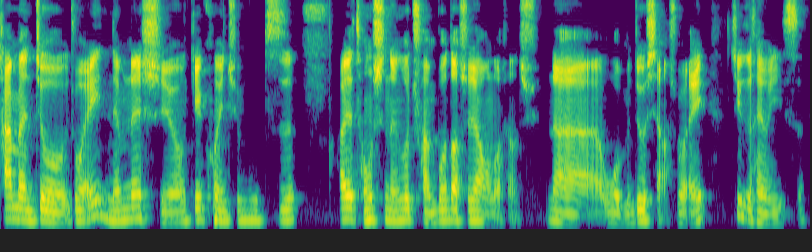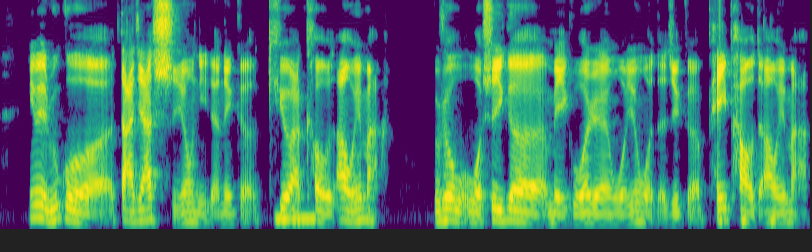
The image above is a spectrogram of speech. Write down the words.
他们就说：“哎，能不能使用 Gitcoin 去募资，而且同时能够传播到社交网络上去？”那我们就想说：“哎，这个很有意思，因为如果大家使用你的那个 QR code 二维码，比如说我是一个美国人，我用我的这个 PayPal 的二维码，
